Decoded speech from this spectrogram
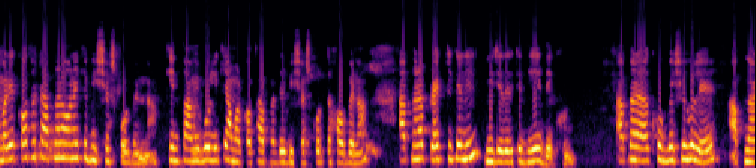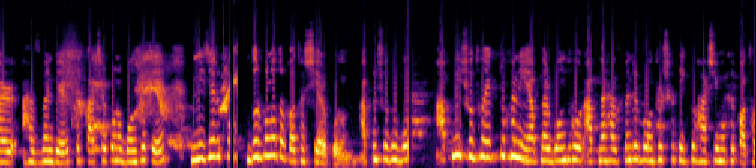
আমার এই কথাটা আপনারা অনেকে বিশ্বাস করবেন না, কিন্তু আমি বলি কি আমার কথা আপনাদের বিশ্বাস করতে হবে না। আপনারা প্র্যাকটিক্যালি নিজেদেরকে দিয়েই দেখুন। আপনারা খুব বেশি হলে আপনার হাজবেন্ডের খুব কাছের কোনো বন্ধুকে নিজের দুর্বলতার কথা শেয়ার করুন। আপনি শুধু আপনি শুধু একটুখানি আপনার বন্ধুর আপনার হাজবেন্ডের বন্ধুর সাথে একটু হাসি মুখে কথা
